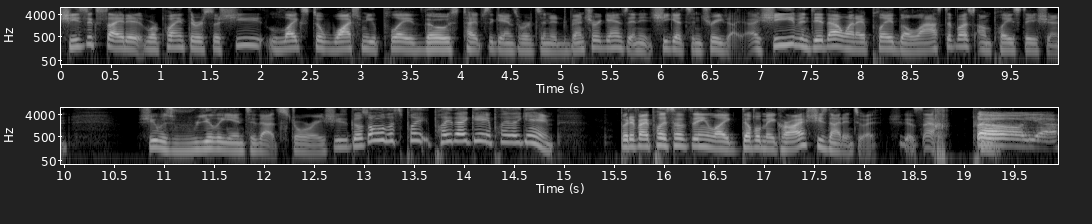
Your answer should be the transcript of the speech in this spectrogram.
She's excited. We're playing through, so she likes to watch me play those types of games where it's an adventure games, and it, she gets intrigued. I, I, she even did that when I played The Last of Us on PlayStation. She was really into that story. She goes, "Oh, let's play play that game, play that game." But if I play something like Devil May Cry, she's not into it. She goes, "Ugh, Pretty, oh yeah,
